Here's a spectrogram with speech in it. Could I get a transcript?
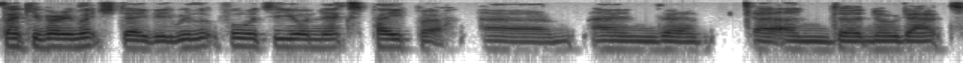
Thank you very much, David. We look forward to your next paper, um, and uh, uh, and uh, no doubt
